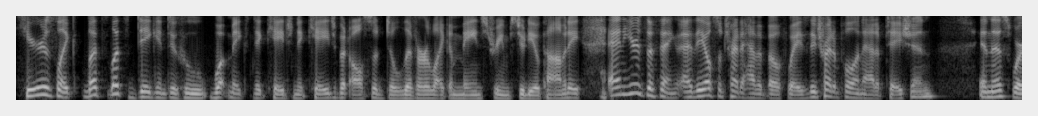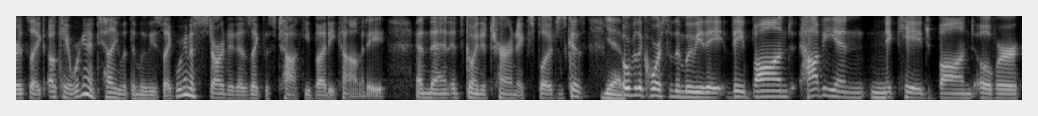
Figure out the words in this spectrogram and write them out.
here's like let's let's dig into who what makes Nick Cage Nick Cage, but also deliver like a mainstream studio comedy. And here's the thing: uh, they also try to have it both ways. They try to pull an adaptation in this where it's like, okay, we're going to tell you what the movie's like. We're going to start it as like this talky buddy comedy, and then it's going to turn explosions because Yeah. over the course of the movie, they they bond. Javi and Nick Cage bond over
